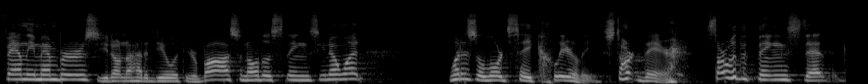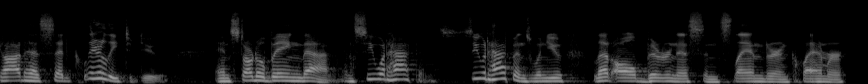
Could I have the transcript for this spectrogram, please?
family members, you don't know how to deal with your boss and all those things. You know what? What does the Lord say clearly? Start there. Start with the things that God has said clearly to do and start obeying that and see what happens. See what happens when you let all bitterness and slander and clamor,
